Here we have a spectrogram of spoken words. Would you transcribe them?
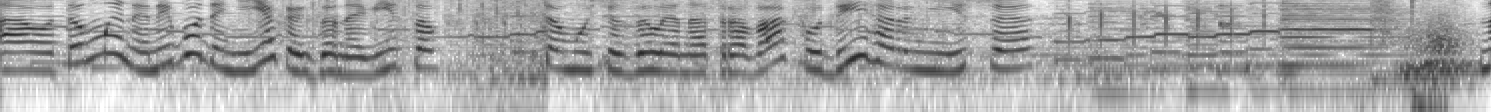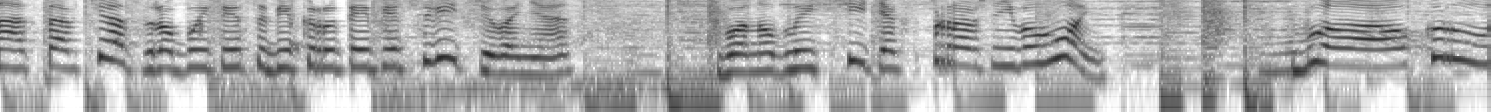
А от у мене не буде ніяких занавісок, тому що зелена трава куди гарніше. Настав час зробити собі круте підсвічування. Воно блищить, як справжній вогонь. Вау, круто!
